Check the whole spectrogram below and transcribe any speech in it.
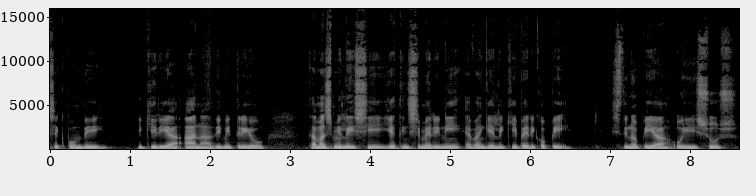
Μας εκπομπή, η κυρία Άννα Δημητρίου θα μας μιλήσει για την σημερινή Ευαγγελική Περικοπή, στην οποία ο Ιησούς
